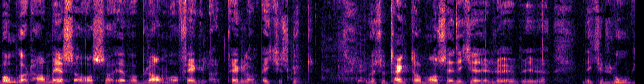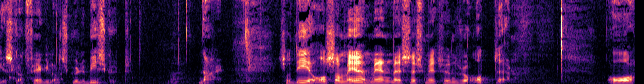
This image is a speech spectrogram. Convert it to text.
Baumgart har med seg også Eva Brahm og Fegeland. Fegeland ble ikke skutt. Hvis du tenkte om oss, er det ikke, det er ikke logisk at Fegeland skulle bli skutt. Nei. Nei. Så de er også med med en Messerschmitt 108. Og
